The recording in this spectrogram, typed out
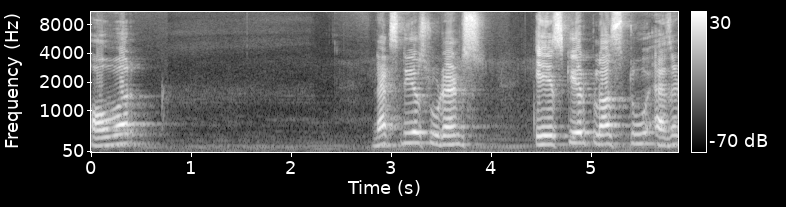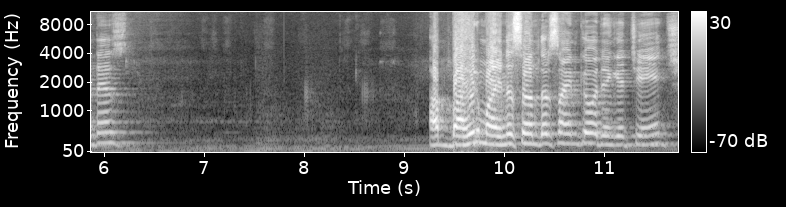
over next dear students A square plus two as it is अब बाहर माइनस अंदर साइन क्या हो जाएँगे? चेंज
